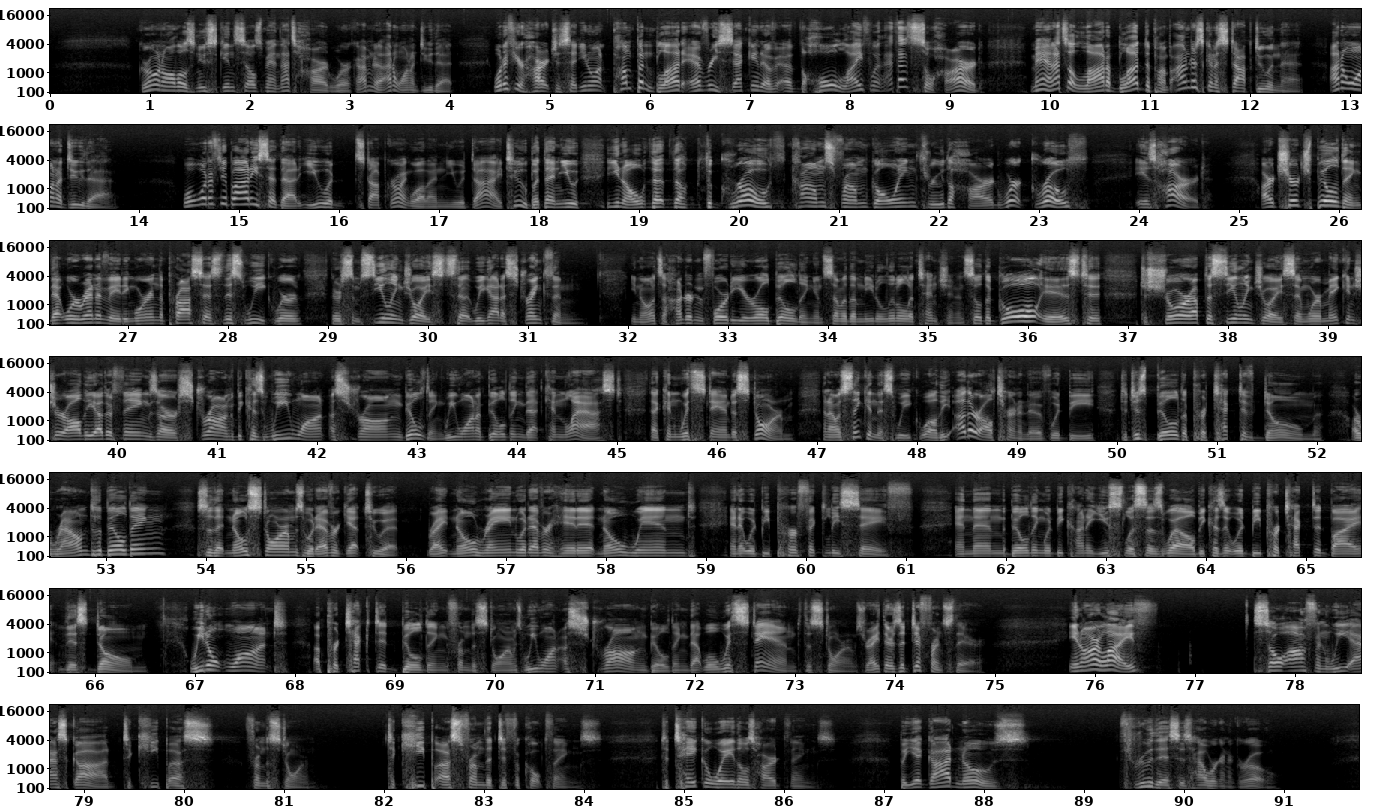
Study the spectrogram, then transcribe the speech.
Growing all those new skin cells, man, that's hard work. I'm, I don't want to do that. What if your heart just said, you know what, pumping blood every second of, of the whole life, well, that's so hard. Man, that's a lot of blood to pump. I'm just going to stop doing that. I don't want to do that. Well, what if your body said that? You would stop growing. Well, then you would die too. But then you, you know, the, the, the growth comes from going through the hard work. Growth is hard. Our church building that we're renovating, we're in the process this week where there's some ceiling joists that we got to strengthen. You know, it's a 140 year old building and some of them need a little attention. And so the goal is to, to shore up the ceiling joists and we're making sure all the other things are strong because we want a strong building. We want a building that can last, that can withstand a storm. And I was thinking this week, well, the other alternative would be to just build a protective dome around the building so that no storms would ever get to it, right? No rain would ever hit it, no wind, and it would be perfectly safe. And then the building would be kind of useless as well because it would be protected by this dome. We don't want a protected building from the storms. We want a strong building that will withstand the storms, right? There's a difference there. In our life, so often we ask God to keep us from the storm to keep us from the difficult things, to take away those hard things. But yet, God knows through this is how we're going to grow.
